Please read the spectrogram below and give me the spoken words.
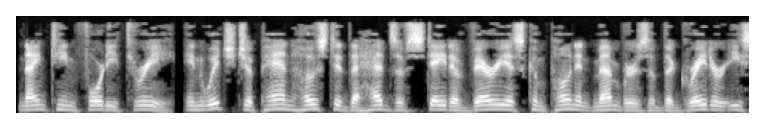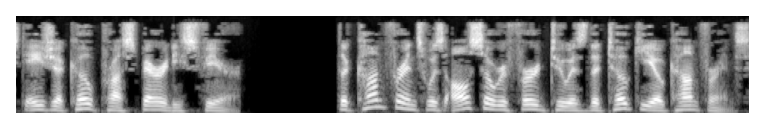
1943, in which Japan hosted the heads of state of various component members of the Greater East Asia Co-Prosperity Sphere. The conference was also referred to as the Tokyo Conference.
